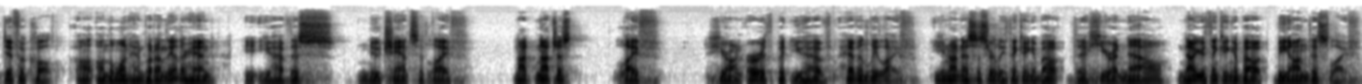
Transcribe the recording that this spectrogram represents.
difficult on, on the one hand, but on the other hand, you, you have this new chance at life. Not not just life here on earth, but you have heavenly life. You're not necessarily thinking about the here and now. Now you're thinking about beyond this life.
